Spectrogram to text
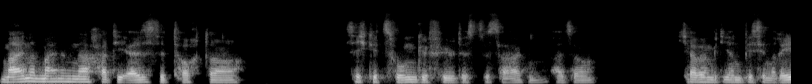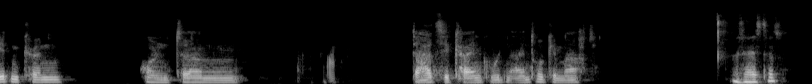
Meiner Meinung nach hat die älteste Tochter sich gezwungen gefühlt, es zu sagen. Also ich habe mit ihr ein bisschen reden können Und ähm, da hat sie keinen guten Eindruck gemacht. Was heißt das?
